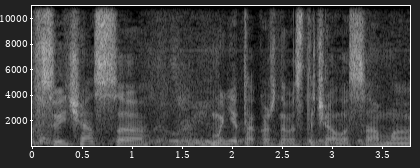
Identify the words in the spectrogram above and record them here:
в, свій час е, мені також не вистачало саме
